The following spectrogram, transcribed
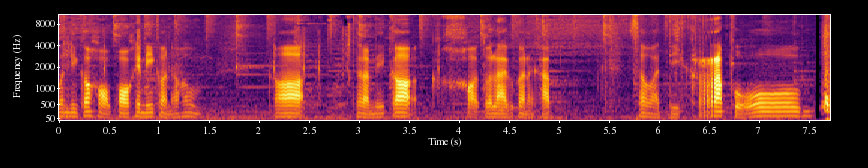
วันนี้ก็ขอพอแค่นี้ก่อนนะครับผม ก็สำหรับนี้ก็ขอตัวลาไปก่อนนะครับ สวัสดีครับผม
